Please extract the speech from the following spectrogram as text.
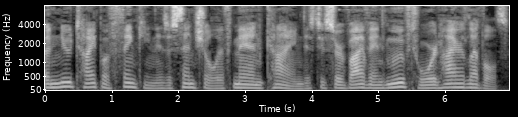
A new type of thinking is essential if mankind is to survive and move toward higher levels.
